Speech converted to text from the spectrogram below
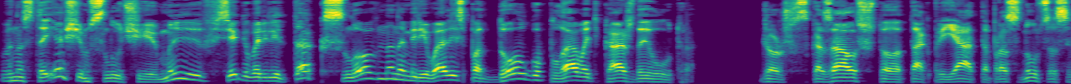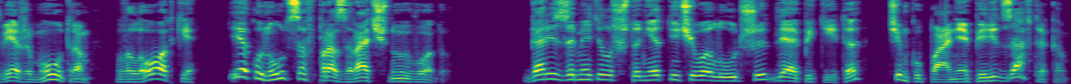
В настоящем случае мы все говорили так, словно намеревались подолгу плавать каждое утро. Джордж сказал, что так приятно проснуться свежим утром, в лодке и окунуться в прозрачную воду. Гаррис заметил, что нет ничего лучше для аппетита, чем купание перед завтраком.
